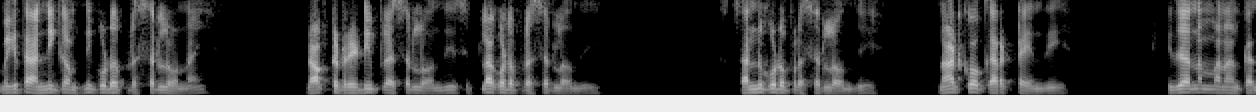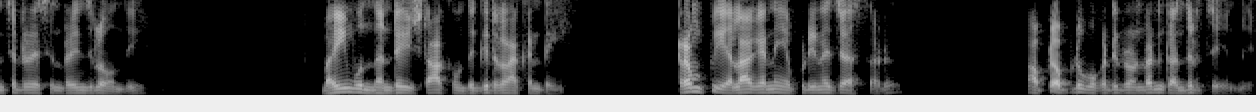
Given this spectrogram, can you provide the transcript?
మిగతా అన్ని కంపెనీ కూడా ప్రెషర్లో ఉన్నాయి. డాక్టర్ రెడ్డి ప్రెషర్లో ఉంది. సిప్లా కూడా ప్రెషర్లో ఉంది. సన్ కూడా ప్రెషర్లో ఉంది. నాట్కో కరెక్ట్ అయింది. ఇదన్నా మనం కన్సిడరేషన్ రేంజ్లో ఉంది. భయం ఉందంటే ఈ స్టాక్ దగ్గర రాకండి. ట్రంప్ ఎలాగైనా ఎప్పుడైనా చేస్తాడు. అప్పుడప్పుడు ఒకటి రెండని కన్సిడర్ చేయండి.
